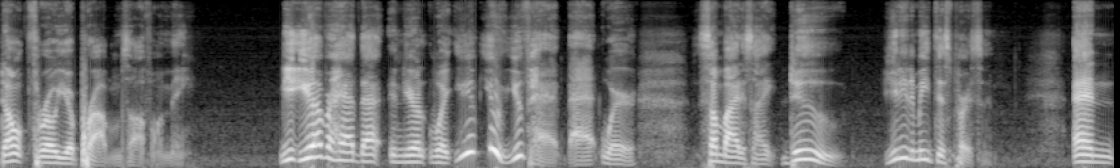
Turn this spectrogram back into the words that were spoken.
don't throw your problems off on me. You, you ever had that in your what you you you've had that where somebody's like, dude, you need to meet this person, and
